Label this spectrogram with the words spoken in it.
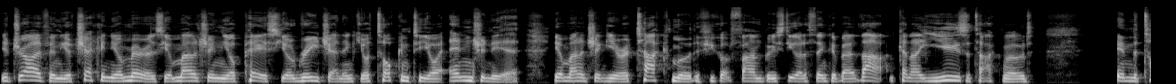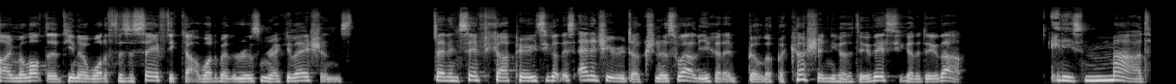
You're driving, you're checking your mirrors, you're managing your pace, you're regenning, you're talking to your engineer, you're managing your attack mode. If you've got fan boost, you got to think about that. Can I use attack mode in the time allotted? You know, what if there's a safety car? What about the rules and regulations? Then in safety car periods, you've got this energy reduction as well. You've got to build up a cushion, you've got to do this, you've got to do that. It is mad.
